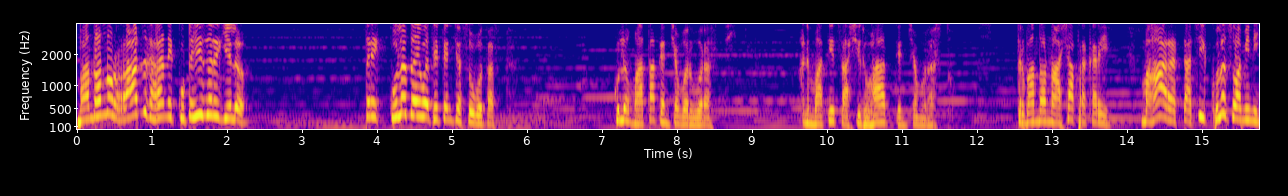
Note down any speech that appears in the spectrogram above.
बांधवांनो राजघराने कुठेही जरी गेलं तरी कुलदैवत हे त्यांच्यासोबत असतं. कुलमाता त्यांच्या बरोबर असते आणि मातेचा आशीर्वाद त्यांच्यावर असतो. तर बांधवांना अशा प्रकारे महाराष्ट्राची कुलस्वामिनी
